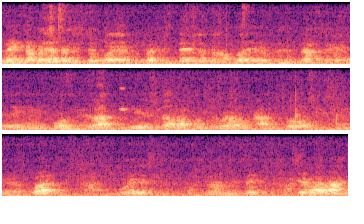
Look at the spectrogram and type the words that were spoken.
La incapacidad persistente, no puede presentarse eh, con edad y esta va a conllevar una artrosis, la cual a su posteriormente llevará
